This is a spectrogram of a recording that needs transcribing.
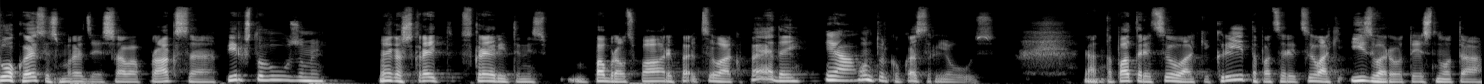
to, ko es esmu redzējis savā praksē, pirkstu lūzumi, vienkārši skrejritinis pabrauc pāri cilvēka pēdai, Jā, un tur kaut kas ir ielūzis. Jā, tāpat arī cilvēki krīt, tāpat arī cilvēki izvaroties no tā.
